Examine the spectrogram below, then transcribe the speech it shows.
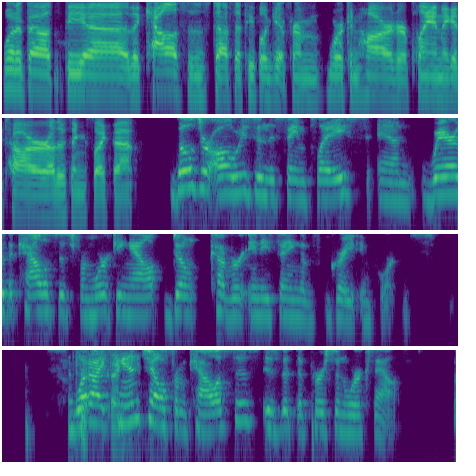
What about the uh, the calluses and stuff that people get from working hard or playing the guitar or other things like that? those are always in the same place and where the calluses from working out don't cover anything of great importance what i can tell from calluses is that the person works out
